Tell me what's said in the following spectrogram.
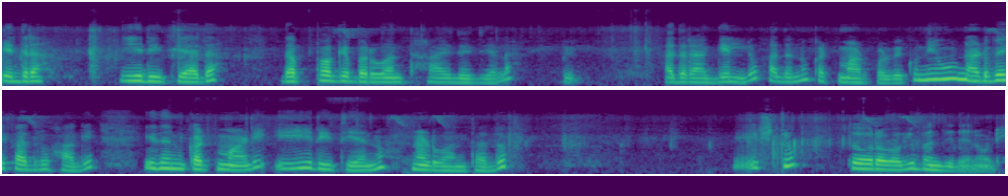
ಇದರ ಈ ರೀತಿಯಾದ ದಪ್ಪಗೆ ಬರುವಂತಹ ಇದು ಇದೆಯಲ್ಲ, ಅದರ ಗೆಲ್ಲು ಅದನ್ನು ಕಟ್ ಮಾಡಿಕೊಳ್ಬೇಕು. ನೀವು ನಡಬೇಕಾದ್ರೂ ಹಾಗೆ ಇದನ್ನು ಕಟ್ ಮಾಡಿ ಈ ರೀತಿಯನ್ನು ನಡುವಂಥದ್ದು. ಎಷ್ಟು ತೋರವಾಗಿ ಬಂದಿದೆ ನೋಡಿ.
